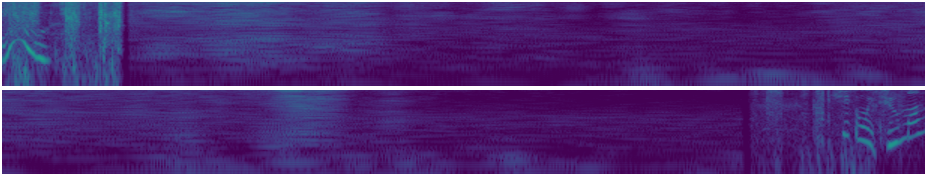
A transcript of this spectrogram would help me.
ooh. She's only two months.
